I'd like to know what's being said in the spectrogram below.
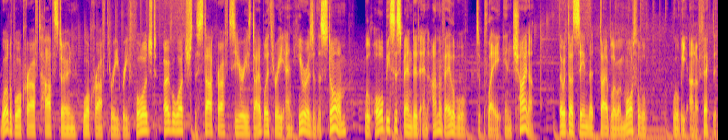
World of Warcraft, Hearthstone, Warcraft 3 Reforged, Overwatch, the StarCraft series, Diablo 3, and Heroes of the Storm will all be suspended and unavailable to play in China, though it does seem that Diablo Immortal will be unaffected.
